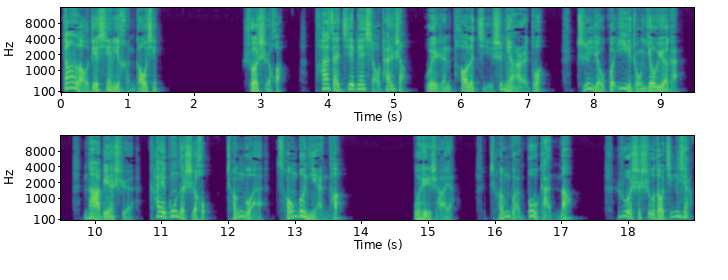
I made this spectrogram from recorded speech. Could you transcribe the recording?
张老爹心里很高兴。说实话，他在街边小摊上为人掏了几十年耳朵，只有过一种优越感，那便是开工的时候城管从不撵他。为啥呀？城管不敢呐。若是受到惊吓，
